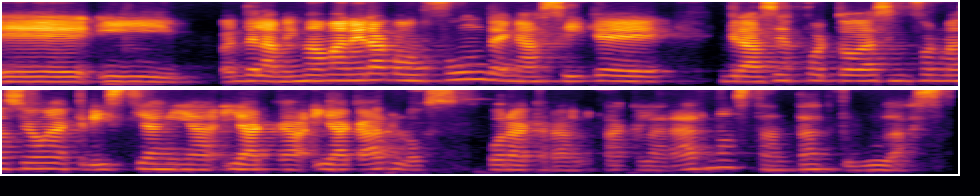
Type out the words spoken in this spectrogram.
eh, y pues, de la misma manera confunden. Así que gracias por toda esa información a Cristian y a, y a Carlos por aclar- aclararnos tantas dudas.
